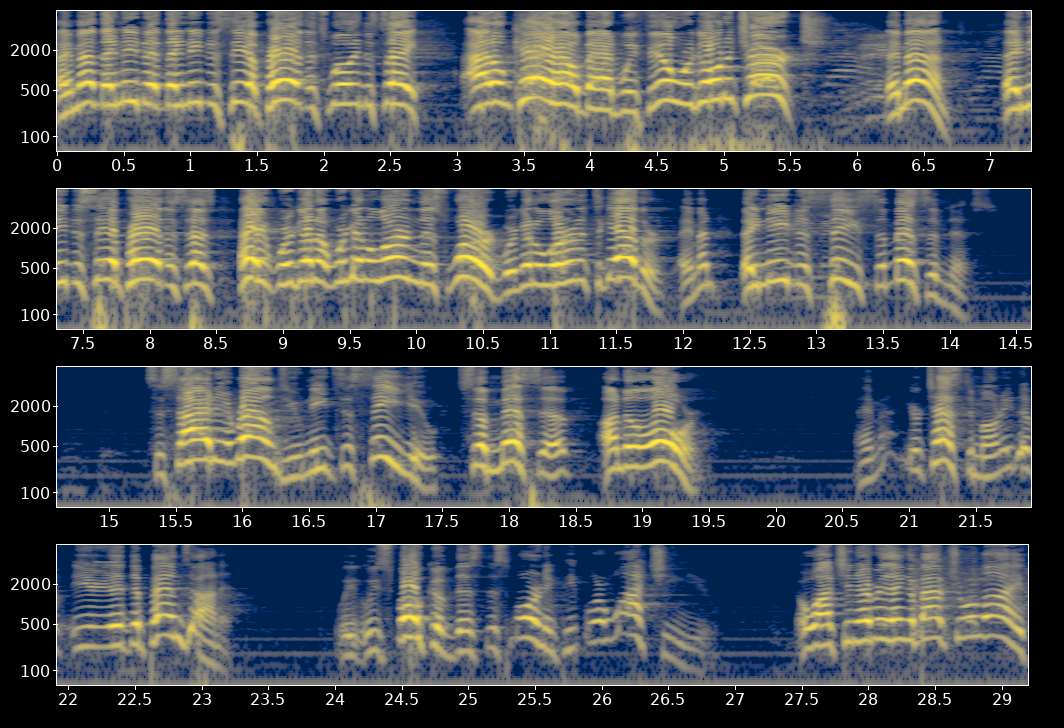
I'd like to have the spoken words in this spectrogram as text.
Amen. Amen. They need to, they need to see a parent that's willing to say, I don't care how bad we feel, we're going to church. Amen. Amen. They need to see a parent that says, hey, we're gonna, we're gonna learn this word. We're gonna learn it together. Amen. They need to see submissiveness. Society around you needs to see you submissive unto the Lord. Amen. Your testimony, it depends on it. We, we spoke of this this morning. People are watching you, they're watching everything about your life,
